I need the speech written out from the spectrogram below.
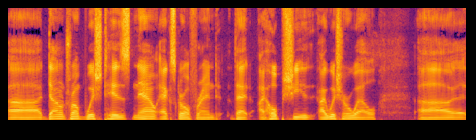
uh, Donald Trump wished his now ex girlfriend that I hope she, I wish her well. Uh,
